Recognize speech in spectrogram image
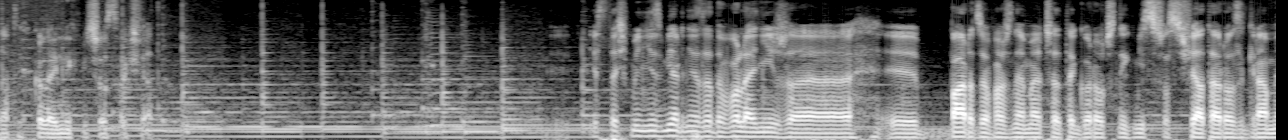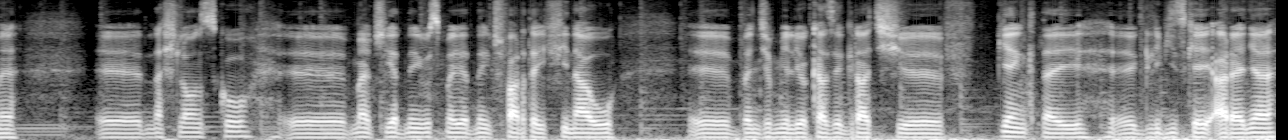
na tych kolejnych Mistrzostwach Świata. Jesteśmy niezmiernie zadowoleni, że y, bardzo ważne mecze tegorocznych Mistrzostw Świata rozgramy y, na Śląsku. Y, Mecz 1-8, 1-4 finału będziemy mieli okazję grać w pięknej gliwickiej arenie,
